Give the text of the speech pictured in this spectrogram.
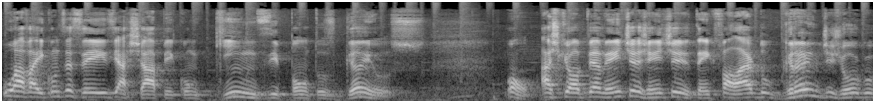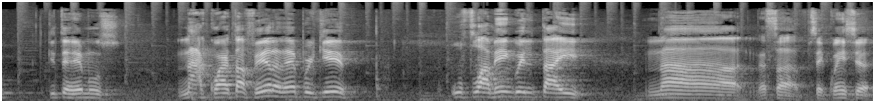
o Havaí com 16 e a Chape com 15 pontos ganhos. Bom, acho que obviamente a gente tem que falar do grande jogo que teremos na quarta-feira, né? Porque o Flamengo ele tá aí na nessa sequência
